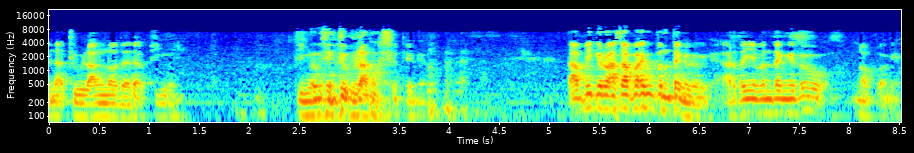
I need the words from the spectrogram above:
Nek diulangno dadak bingung. Bingung sing diulang maksudnya. Tapi kira asap itu penting loh. Artinya penting itu nopo ya.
